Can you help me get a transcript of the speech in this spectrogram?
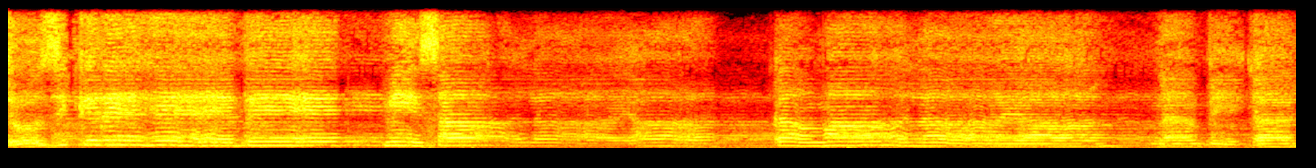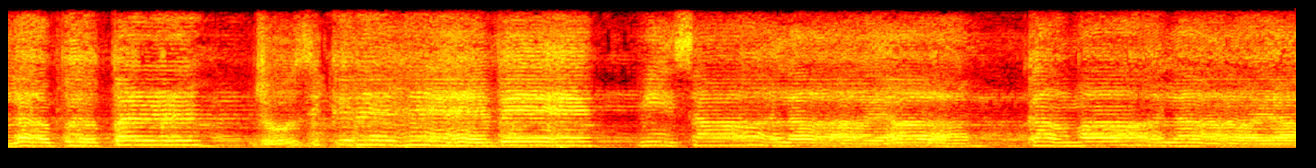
जो जिक्र है बे मिसाल आया कमाल आया नबी का लब पर जो जिक्र है बे मिसाल आया कमाल आया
